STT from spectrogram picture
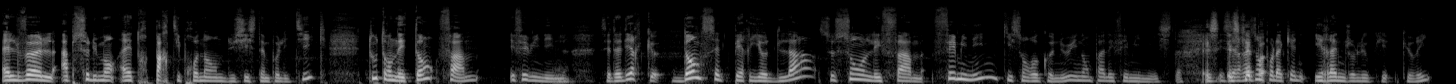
elles veulent absolument être partie prenante du système politique, tout en étant femmes et féminines. C'est-à-dire que dans cette période-là, ce sont les femmes féminines qui sont reconnues et non pas les féministes. C'est la raison pour laquelle Irène Joliot-Curie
